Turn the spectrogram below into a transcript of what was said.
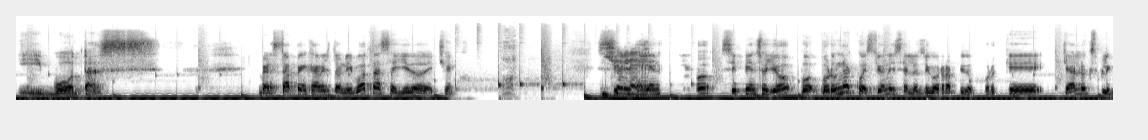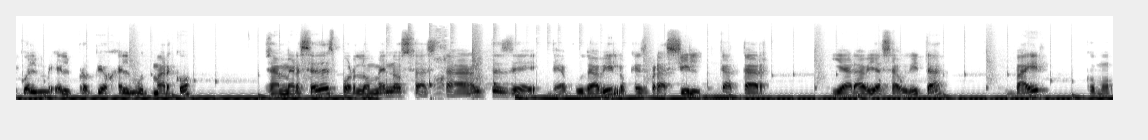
y Bottas. Verstappen, Hamilton y Bottas seguido de Checo. Sí pienso, pienso yo, por, una cuestión y se los digo rápido, porque ya lo explicó el, el, propio Helmut Marco. O sea, Mercedes por lo menos hasta antes de, de Abu Dhabi, lo que es Brasil, Qatar y Arabia Saudita, va a ir como,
